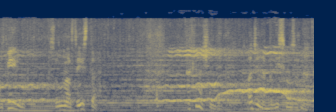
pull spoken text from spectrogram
Dipingo, sono un artista. Perché non scendete? Oggi è una bellissima giornata.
